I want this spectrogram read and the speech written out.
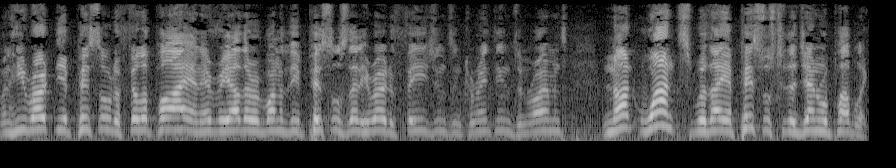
when he wrote the epistle to Philippi and every other one of the epistles that he wrote, Ephesians and Corinthians and Romans, not once were they epistles to the general public.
